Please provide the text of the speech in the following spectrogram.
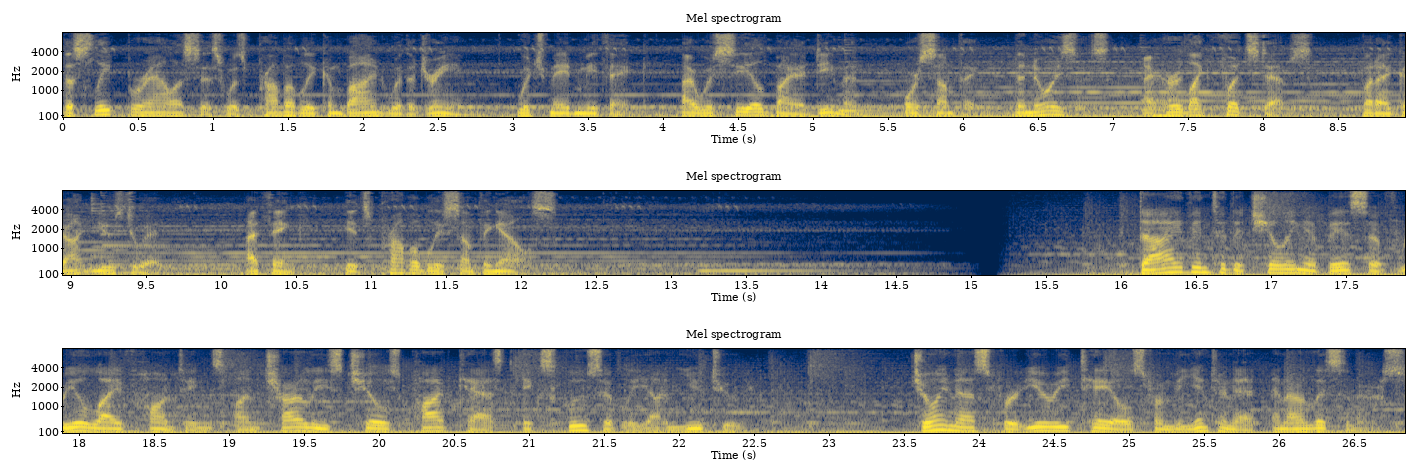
The sleep paralysis was probably combined with a dream, which made me think, I was sealed by a demon, or something. The noises, I heard like footsteps, but I got used to it. I think, it's probably something else. Dive into the chilling abyss of real life hauntings on Charlie's Chills podcast exclusively on YouTube. Join us for eerie tales from the internet and our listeners.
